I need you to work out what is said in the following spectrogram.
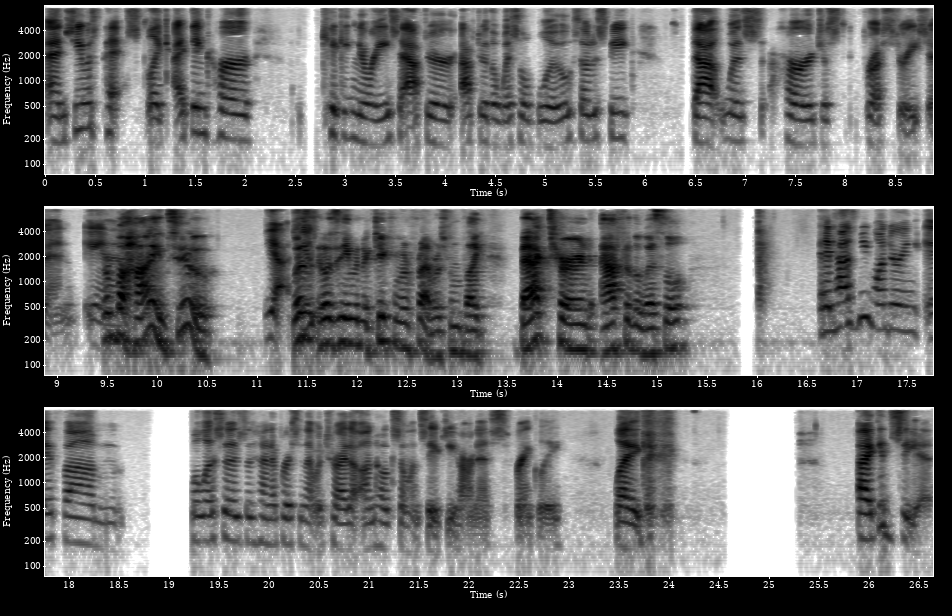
and she was pissed. Like I think her kicking Nurys after after the whistle blew, so to speak, that was her just frustration. And From behind too. Yeah. It wasn't, it wasn't even a kick from in front. It was from like back turned after the whistle. It has me wondering if um Melissa is the kind of person that would try to unhook someone's safety harness, frankly. Like I could see it.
